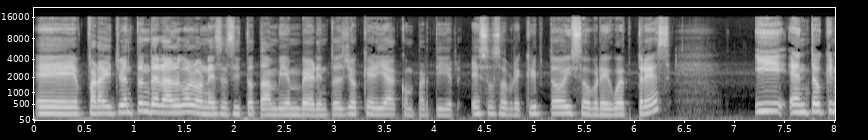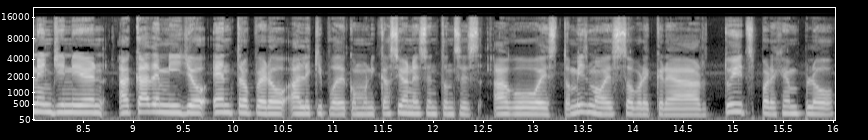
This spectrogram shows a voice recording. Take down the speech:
eh, para yo entender algo lo necesito también ver. Entonces yo quería compartir eso sobre cripto y sobre Web3. Y en Token Engineering Academy yo entro pero al equipo de comunicaciones, entonces hago esto mismo, es sobre crear tweets, por ejemplo,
